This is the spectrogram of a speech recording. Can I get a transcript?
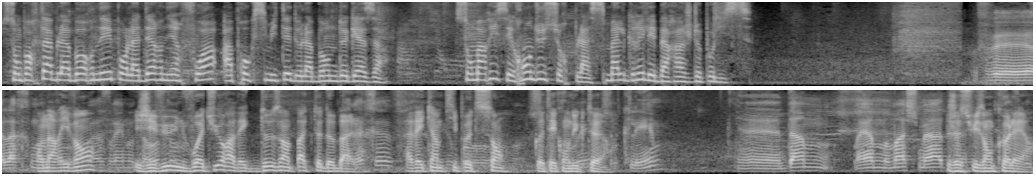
Son portable a borné pour la dernière fois à proximité de la bande de Gaza. Son mari s'est rendu sur place malgré les barrages de police. En arrivant, j'ai vu une voiture avec deux impacts de balles, avec un petit peu de sang côté conducteur. Je suis en colère.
